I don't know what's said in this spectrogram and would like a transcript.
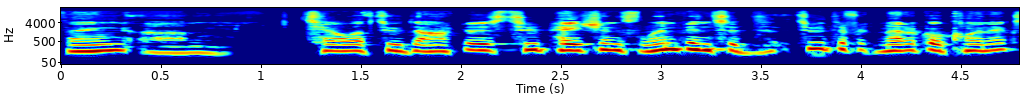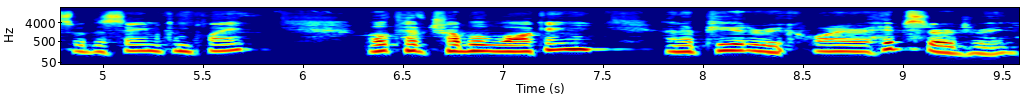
thing. Um, tale of two doctors. Two patients limp into two different medical clinics with the same complaint. Both have trouble walking and appear to require hip surgery.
